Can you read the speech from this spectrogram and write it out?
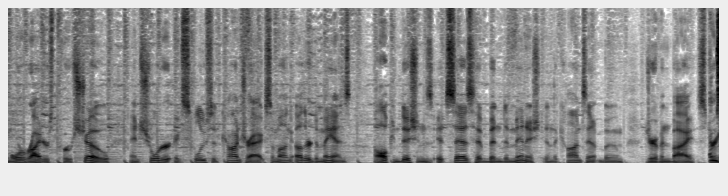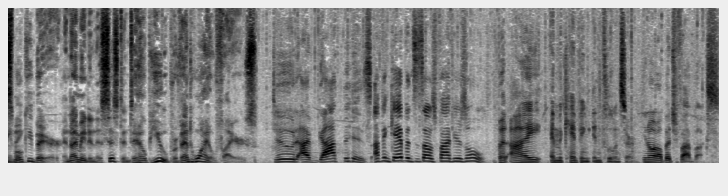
more writers per show, and shorter exclusive contracts, among other demands, all conditions it says have been diminished in the content boom driven by streaming. I'm Smokey Bear, and I made an assistant to help you prevent wildfires. Dude, I've got this. I've been camping since I was five years old. But I am a camping influencer. You know what? I'll bet you five bucks.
